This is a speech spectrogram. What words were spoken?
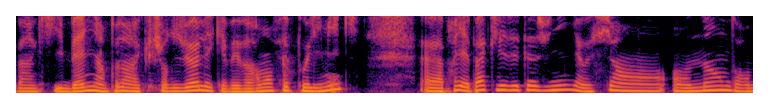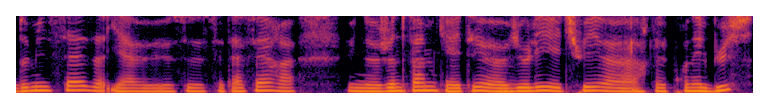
ben, qui baignent un peu dans la culture du viol et qui avait vraiment fait polémique. après, il n'y a pas que les États-Unis, il y a aussi en, Inde en 2016, il y a ce, cette affaire, une jeune femme qui a été violée et tuée alors qu'elle prenait le bus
